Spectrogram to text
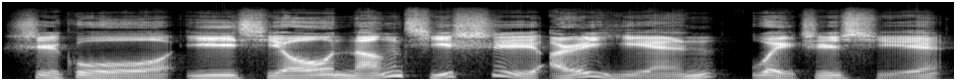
是故以求能其事而言谓之学，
